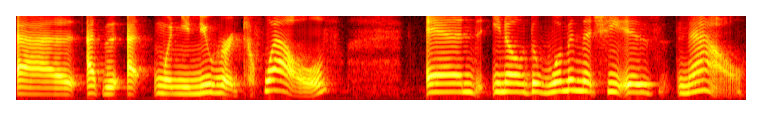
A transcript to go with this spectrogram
at, at the at, when you knew her at 12? And you know the woman that she is now.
